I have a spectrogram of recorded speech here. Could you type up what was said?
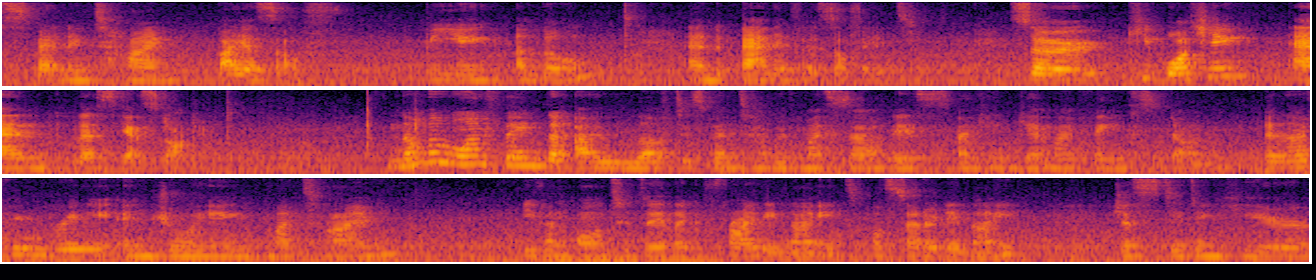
spending time by yourself, being alone and the benefits of it. So keep watching and let's get started. Number one thing that I love to spend time with myself is I can get my things done. And I've been really enjoying my time even on today like Friday night or Saturday night just sitting here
